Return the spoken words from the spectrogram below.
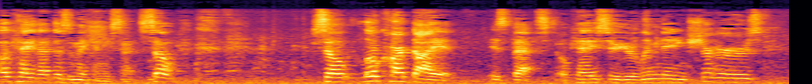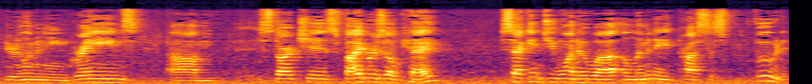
Okay, that doesn't make any sense. So, so low carb diet is best. Okay, so you're eliminating sugars, you're eliminating grains, um, starches, fibers. Okay. Second, you want to uh, eliminate processed food.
